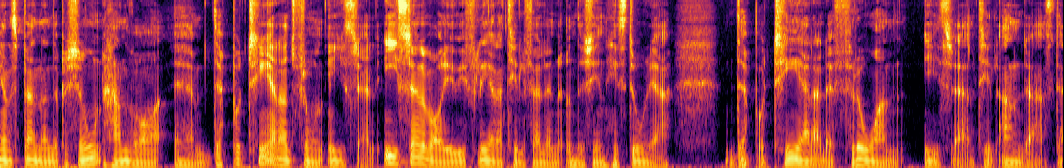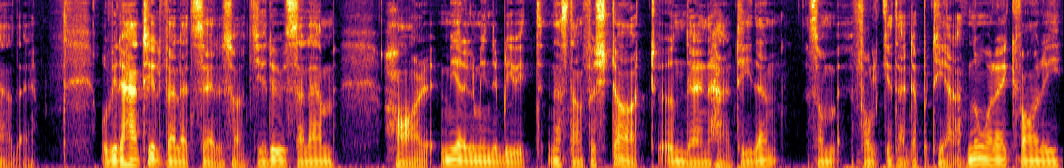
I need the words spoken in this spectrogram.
en spännande person. Han var eh, deporterad från Israel. Israel var ju vid flera tillfällen under sin historia deporterade från Israel till andra städer. Och vid det här tillfället så är det så att Jerusalem har mer eller mindre blivit nästan förstört under den här tiden som folket är deporterat. Några är kvar i,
